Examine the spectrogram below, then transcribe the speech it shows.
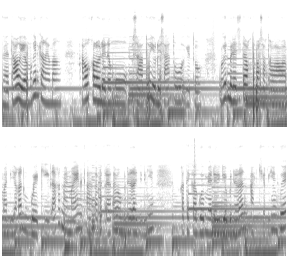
nggak tahu ya mungkin karena emang aku kalau udah nemu satu ya udah satu gitu. Mungkin beda cerita waktu pas waktu awal sama dia kan gue kira kan main-main kan tapi ternyata emang beneran. Jadinya ketika gue menyadari dia beneran akhirnya gue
